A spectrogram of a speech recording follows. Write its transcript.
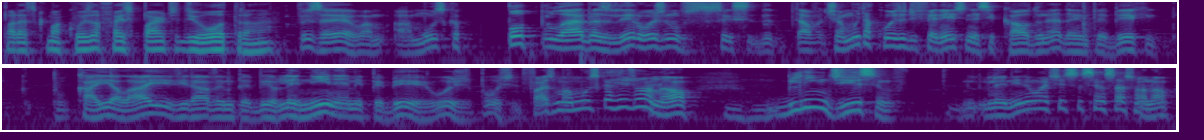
Parece que uma coisa faz parte de outra, né? Pois é, a, a música popular brasileira hoje não sei se tava, tinha muita coisa diferente nesse caldo, né, da MPB que caía lá e virava MPB. O Lenine é MPB hoje, poxa, ele faz uma música regional, uhum. lindíssimo. Lenine é um artista sensacional.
